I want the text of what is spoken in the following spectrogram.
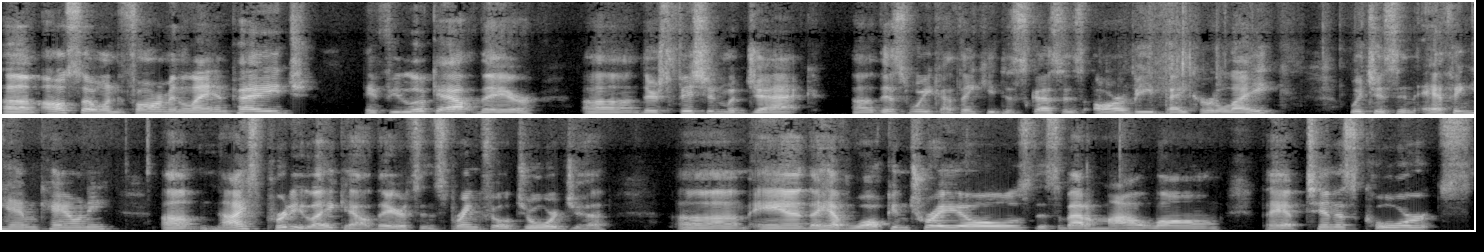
Um, also on the farm and land page, if you look out there, uh, there's fishing with Jack. Uh, this week, I think he discusses R.B. Baker Lake, which is in Effingham County. Um, nice, pretty lake out there. It's in Springfield, Georgia. Um, and they have walking trails that's about a mile long. They have tennis courts.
